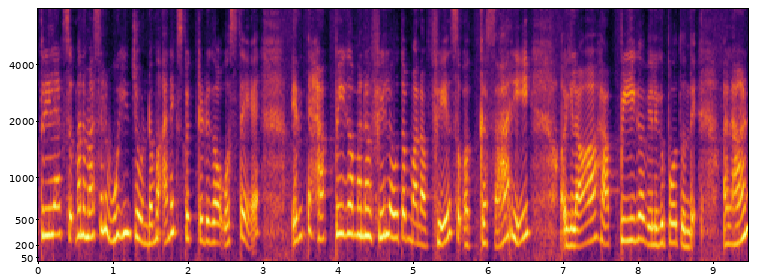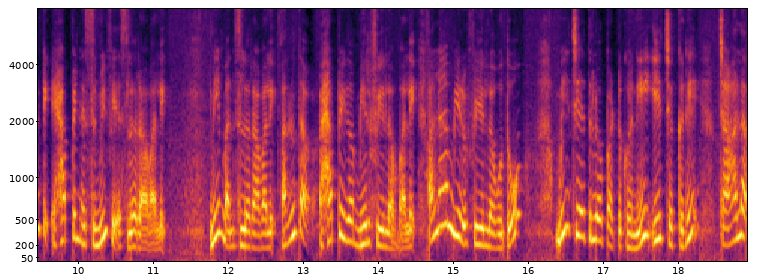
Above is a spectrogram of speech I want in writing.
త్రీ ల్యాక్స్ మనం అసలు ఊహించి ఉండము. అన్ఎక్స్పెక్టెడ్గా వస్తే ఎంత హ్యాపీగా మనం ఫీల్ అవుతాం. మన ఫేస్ ఒక్కసారి ఇలా హ్యాపీగా వెలిగిపోతుంది. అలాంటి హ్యాపీనెస్ మీ ఫేస్లో రావాలి. మీ మనసులో రావాలి. అంత హ్యాపీగా మీరు ఫీల్ అవ్వాలి. అలా మీరు ఫీల్ అవుతూ మీ చేతిలో పట్టుకొని ఈ చెక్కుని చాలా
